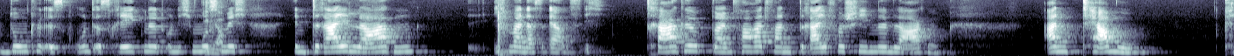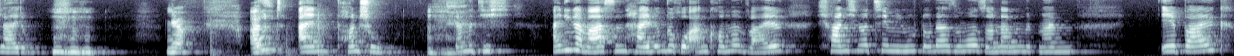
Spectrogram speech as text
dunkel ist und es regnet und ich muss ja. mich in drei Lagen, ich meine das ernst, ich trage beim Fahrradfahren drei verschiedene Lagen an Thermokleidung. ja. Also und ein Poncho, damit ich einigermaßen heil im Büro ankomme, weil ich fahre nicht nur 10 Minuten oder so, sondern mit meinem E-Bike,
